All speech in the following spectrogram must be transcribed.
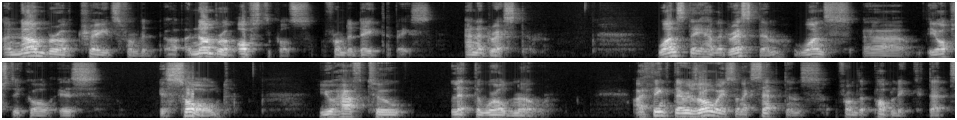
a number of traits from the uh, a number of obstacles from the database and address them. Once they have addressed them, once uh, the obstacle is, is solved, you have to let the world know. I think there is always an acceptance from the public that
